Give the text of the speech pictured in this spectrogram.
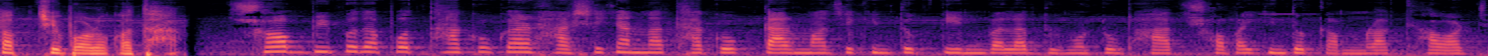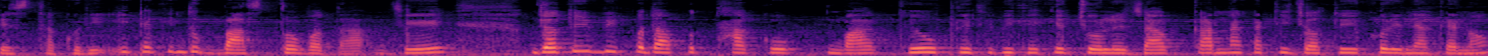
সবচেয়ে বড় কথা। সব বিপদ আপদ থাকুক আর হাসি কান্না থাকুক, তার মাঝে কিন্তু তিনবেলা দুমোটো ভাত সবাই কিন্তু আমরা খাওয়ার চেষ্টা করি। এটা কিন্তু বাস্তবতা যে যতই বিপদ আপদ থাকুক বা কেউ পৃথিবী থেকে চলে যাক, কান্নাকাটি যতই করি না কেন,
